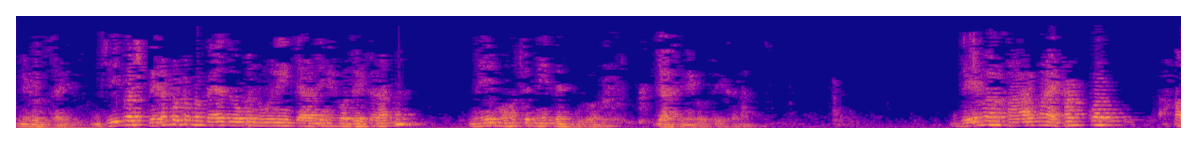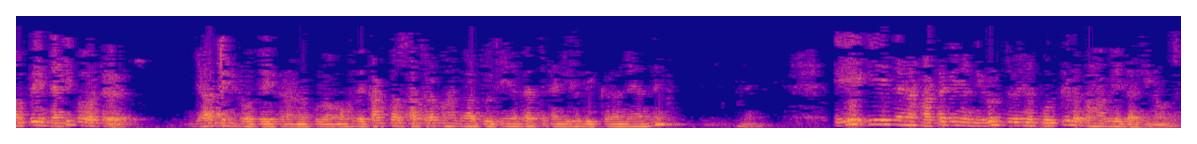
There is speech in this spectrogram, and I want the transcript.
නිරුද්ධයි. ජීවත් වෙනකොටම බෑද ඔබ නුවණින් ජාති නිරෝධය කරන්න මේ මොහොතේ මේ දැන් පුළුවන්. ජාති නිරෝධය කරන්න. දේවල් කාරණා එකක්වත් හම්බෙන්නේ නැති බවට ජාති නිරෝධය කරන්න පුළුවන්. මොකද එකක්වත් සතර මහා ධාතු තියෙන පැත්තට ඇඟිලි දික් කරන්න යන්නේ නැහැ. ඒ ඒ තැන හටගෙන නිරුද්ධ වෙන පුද්ගල භාවයේ දකින්නවා.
